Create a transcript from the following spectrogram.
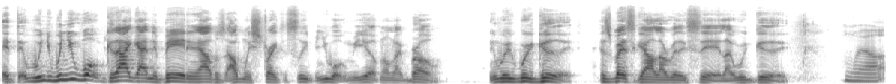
It, when you when you woke, because I got in the bed and I was I went straight to sleep, and you woke me up, and I'm like, bro, we we're good. It's basically all I really said. Like we're good. Well,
